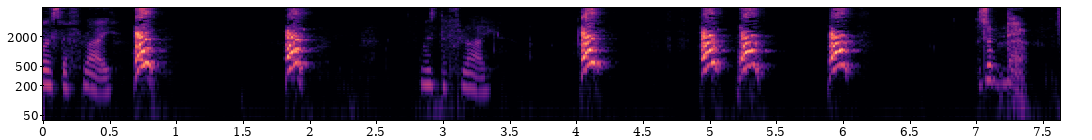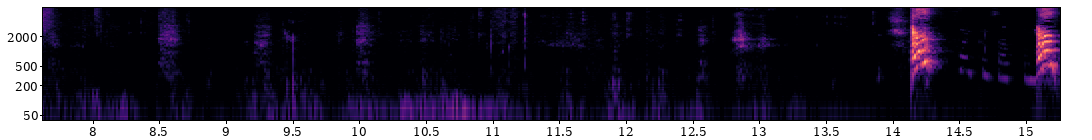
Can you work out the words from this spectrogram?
Where's the fly? Where's the fly? It's up there. Focus up inside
